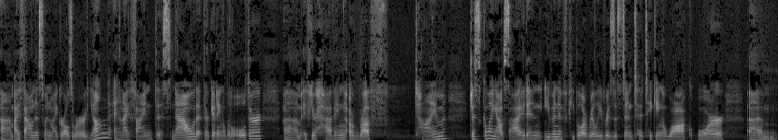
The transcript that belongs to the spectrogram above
Um, I found this when my girls were young, and I find this now that they're getting a little older um, if you're having a rough time, just going outside, and even if people are really resistant to taking a walk or um,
